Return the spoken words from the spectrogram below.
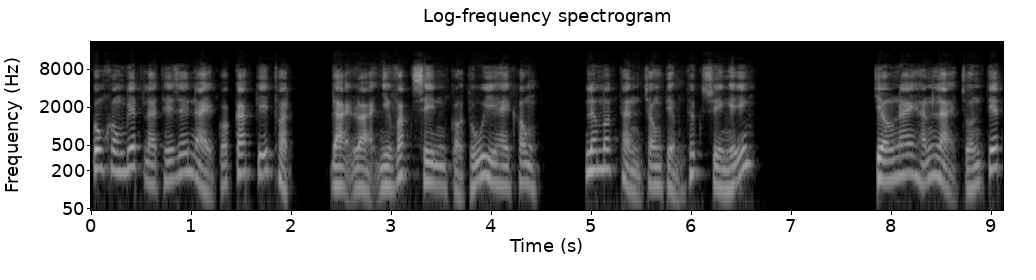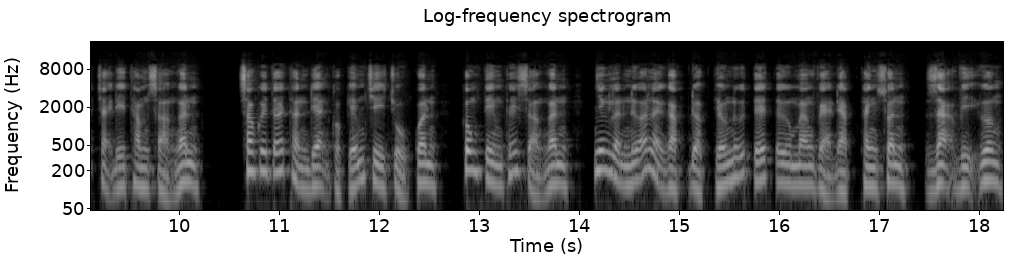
Cũng không biết là thế giới này có các kỹ thuật đại loại như vaccine của thú y hay không. Lâm Bắc Thần trong tiềm thức suy nghĩ. Chiều nay hắn lại trốn tiết chạy đi thăm sở ngân. Sau khi tới thần điện của kiếm chi chủ quân, không tìm thấy sở ngân, nhưng lần nữa lại gặp được thiếu nữ tế tư mang vẻ đẹp thanh xuân, dạ vị ương.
